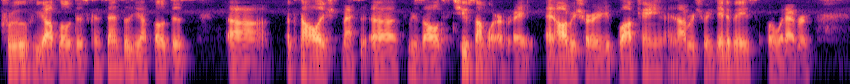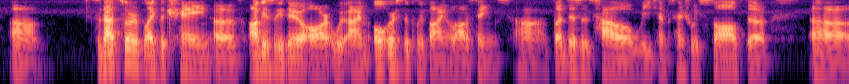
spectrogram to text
proof, you upload this consensus, you upload this uh, acknowledged message, uh, result to somewhere, right? An arbitrary blockchain, an arbitrary database, or whatever. Um, so that's sort of like the chain of obviously there are i'm oversimplifying a lot of things uh, but this is how we can potentially solve the uh,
